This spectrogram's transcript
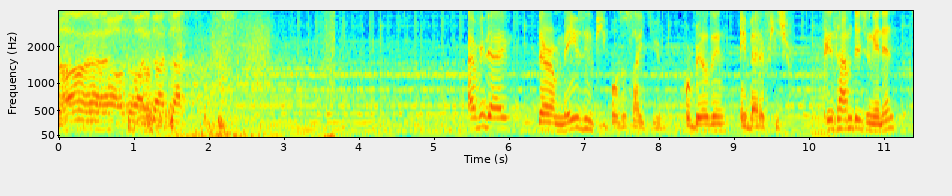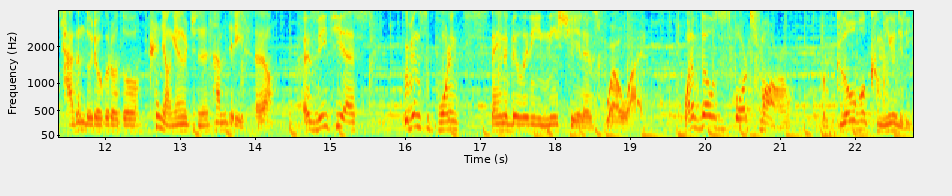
아, 어서 앉아 앉아. Every day, there are amazing people just like you who are building a better future. 그 사람들 중에는 작은 노력으로도 큰 영향을 주는 사람들이 있어요. As BTS, we've been supporting sustainability initiatives worldwide. One of those is For Tomorrow, a global community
